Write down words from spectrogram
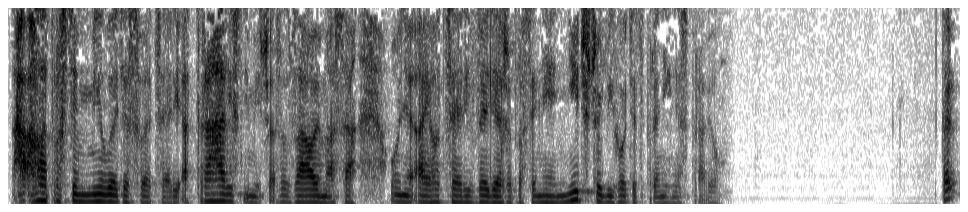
Ale proste milujete svoje cery a trávi s nimi čas a zaujíma sa o ne a jeho cery vedia, že proste nie je nič, čo by ich otec pre nich nespravil. Tak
